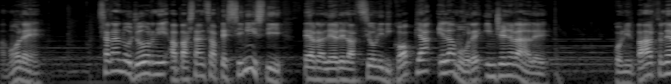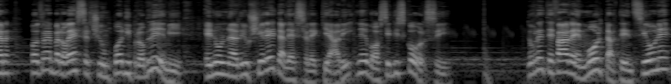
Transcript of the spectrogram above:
Amore. Saranno giorni abbastanza pessimisti per le relazioni di coppia e l'amore in generale. Con il partner potrebbero esserci un po' di problemi e non riuscirete ad essere chiari nei vostri discorsi. Dovrete fare molta attenzione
